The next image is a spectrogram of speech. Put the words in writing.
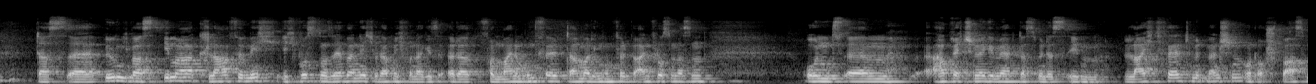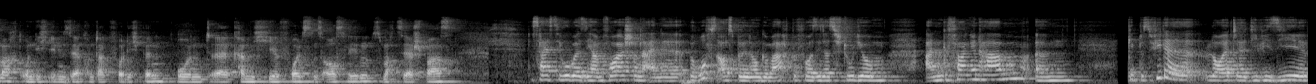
mhm. dass äh, irgendwie war es immer klar für mich. Ich wusste nur selber nicht oder habe mich von, der, oder von meinem Umfeld, damaligen Umfeld beeinflussen lassen und ähm, habe recht schnell gemerkt, dass mir das eben leicht fällt mit Menschen und auch Spaß macht und ich eben sehr kontaktfreudig bin und äh, kann mich hier vollstens ausleben. Es macht sehr Spaß. Das heißt, Herr Huber, Sie haben vorher schon eine Berufsausbildung gemacht, bevor Sie das Studium angefangen haben. Ähm, gibt es viele Leute, die wie Sie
